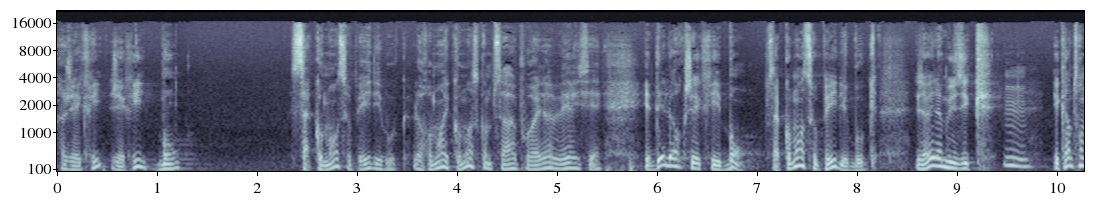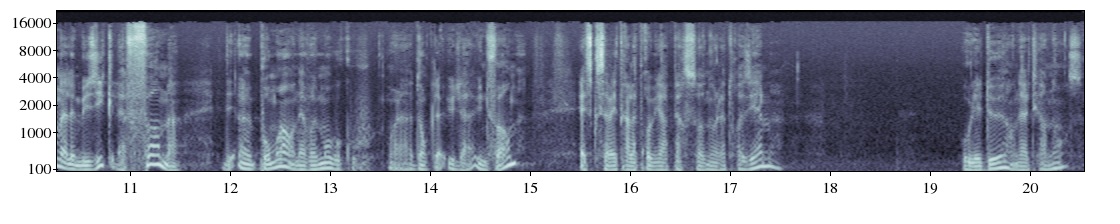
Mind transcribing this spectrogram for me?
Hein, j'ai écrit, j'ai écrit bon. Ça commence au pays des boucs. Le roman, il commence comme ça, vous pourrez le vérifier. Et dès lors que j'ai écrit bon, ça commence au pays des boucs, j'avais la musique. Hmm. Et quand on a la musique, la forme, pour moi, on a vraiment beaucoup. Voilà. Donc, là, une forme. Est-ce que ça va être à la première personne ou à la troisième? Ou les deux en alternance?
